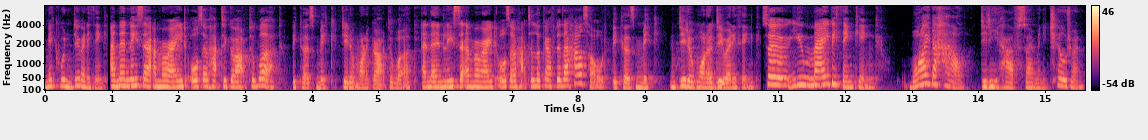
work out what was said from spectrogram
Mick wouldn't do anything. And then Lisa and Mairead also had to go out to work because Mick didn't want to go out to work. And then Lisa and Mairead also had to look after the household because Mick didn't want to do anything. So you may be thinking, why the hell did he have so many children?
